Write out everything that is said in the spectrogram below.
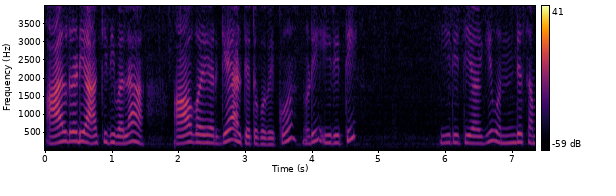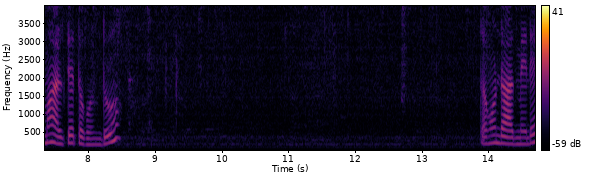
ಆಲ್ರೆಡಿ ಹಾಕಿದ್ದೀವಲ್ಲ ಆ ವಯರ್ಗೆ ಅಳತೆ ತಗೋಬೇಕು. ನೋಡಿ, ಈ ರೀತಿ, ಈ ರೀತಿಯಾಗಿ ಒಂದೇ ಸಮ ಅಳತೆ ತಗೊಂಡು, ತಗೊಂಡಾದಮೇಲೆ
